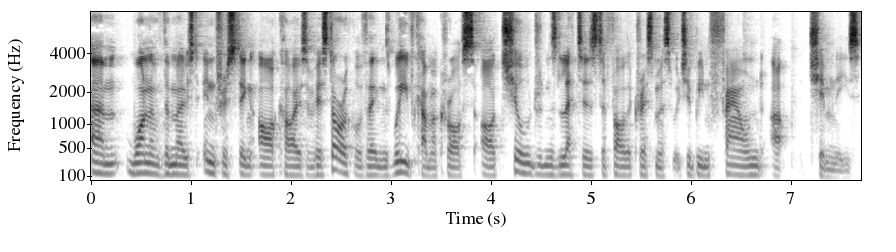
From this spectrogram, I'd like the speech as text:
Um, one of the most interesting archives of historical things we've come across are children's letters to Father Christmas, which have been found up chimneys.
